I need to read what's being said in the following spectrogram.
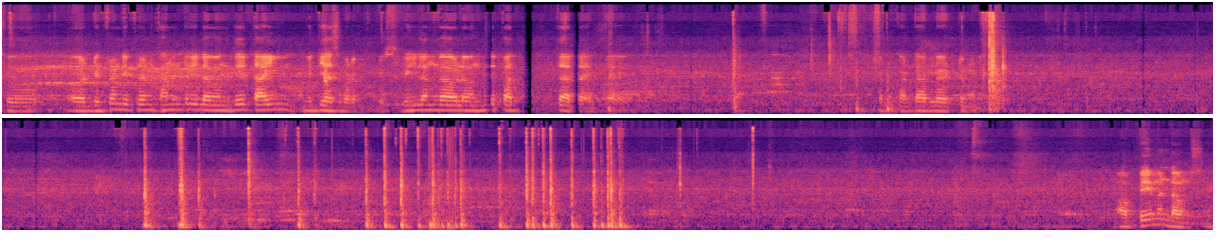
ஸோ டிஃப்ரெண்ட் டிஃப்ரெண்ட் கண்ட்ரியில் வந்து டைம் வித்தியாசப்படும். ஸ்ரீலங்காவில் வந்து பத்தரை. இப்போ கட்டாரில் எட்டு மணி. Payment down sir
